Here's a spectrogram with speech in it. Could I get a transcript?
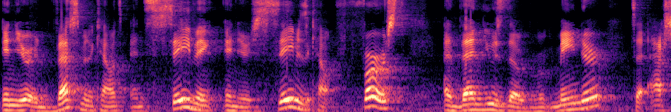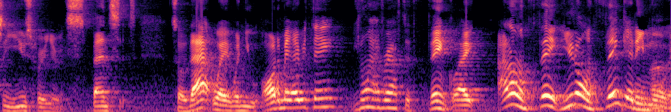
in your investment accounts and saving in your savings account first, and then use the remainder to actually use for your expenses. So that way, when you automate everything, you don't ever have to think. Like, I don't think, you don't think anymore.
